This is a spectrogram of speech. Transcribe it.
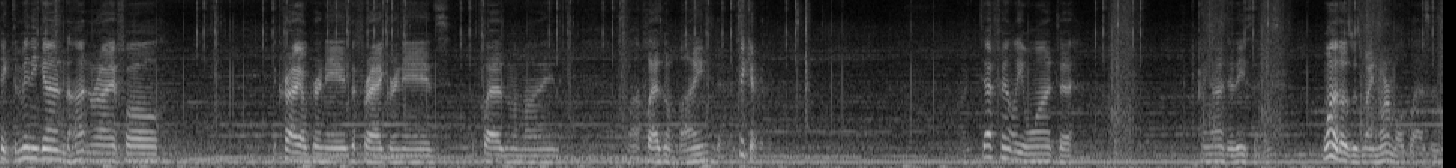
Take the minigun, the hunting rifle, cryo grenade, the frag grenades, the plasma mine. Uh, plasma mine? I think everything. I definitely want to hang on to these things. One of those was my normal glasses. But...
